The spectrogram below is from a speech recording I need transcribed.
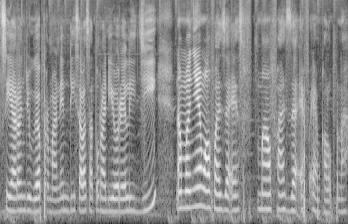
siaran juga permanen di salah satu radio religi namanya Mafaza S Mafaza FM kalau pernah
